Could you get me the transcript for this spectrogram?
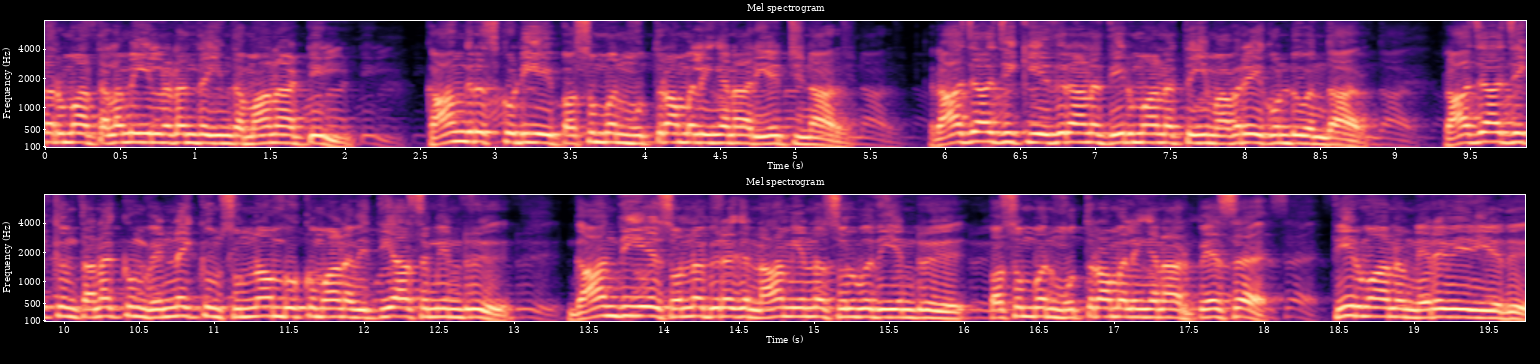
சர்மா தலைமையில் நடந்த இந்த மாநாட்டில் காங்கிரஸ் கொடியை பசும்பன் முத்துராமலிங்கனார் ஏற்றினார். ராஜாஜிக்கு எதிரான தீர்மானத்தையும் அவரே கொண்டு வந்தார். ராஜாஜிக்கும் தனக்கும் வெண்ணைக்கும் சுண்ணாம்புக்குமான வித்தியாசம் என்று காந்தியே சொன்ன பிறகு நாம் என்ன சொல்வது என்று பசும்பன் முத்துராமலிங்கனார் பேச தீர்மானம் நிறைவேறியது.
